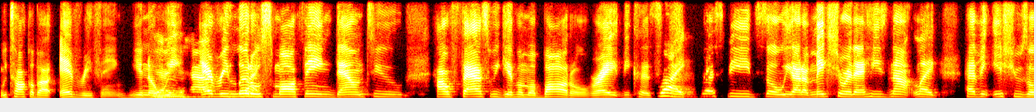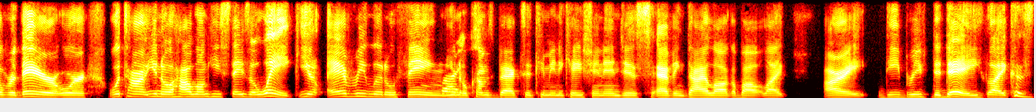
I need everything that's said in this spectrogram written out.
we talk about everything you know yeah, we every little right. small thing down to how fast we give him a bottle right because right breastfeed so we got to make sure that he's not like having issues over there or what time you know how long he stays awake you know every little thing right. you know comes back to communication and just having dialogue about like all right, debrief the day. Like, cause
